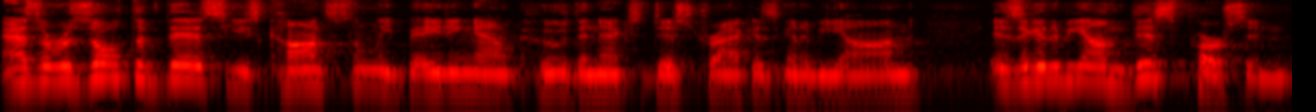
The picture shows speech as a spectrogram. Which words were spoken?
As a result of this, he's constantly baiting out who the next diss track is going to be on. Is it going to be on this person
